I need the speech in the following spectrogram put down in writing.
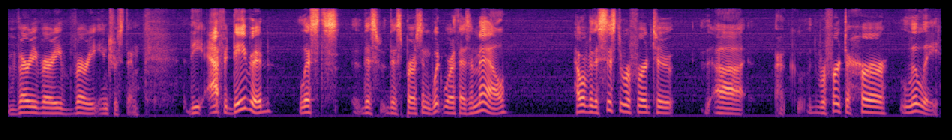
Very, very, very interesting. The affidavit lists this this person Whitworth as a male. However, the sister referred to uh, referred to her Lily,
